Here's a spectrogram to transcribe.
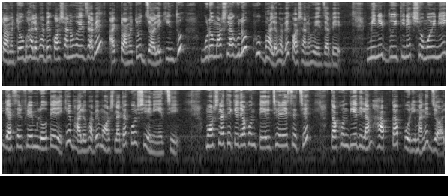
টমেটোও ভালোভাবে কষানো হয়ে যাবে, আর টমেটোর জলে কিন্তু গুঁড়ো মশলাগুলো খুব ভালোভাবে কষানো হয়ে যাবে। মিনিট দুই তিনেক সময় নিয়ে গ্যাসের ফ্লেম লোতে রেখে ভালোভাবে মশলাটা কষিয়ে নিয়েছি। মশলা থেকে যখন তেল ছেড়ে এসেছে, তখন দিয়ে দিলাম হাফ কাপ পরিমাণে জল।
